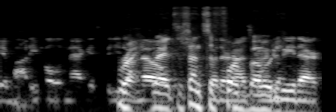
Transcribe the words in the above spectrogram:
a body full of maggots, but you right, don't know right. It's a sense of whether or not it's going to foreboding. be there.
